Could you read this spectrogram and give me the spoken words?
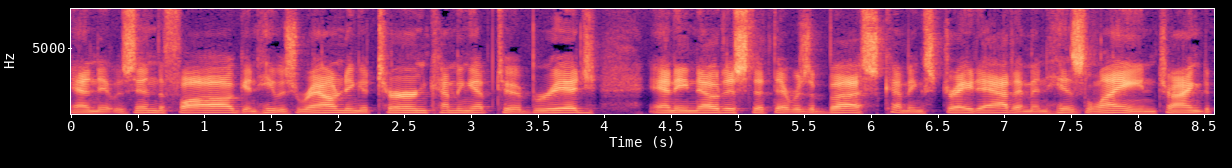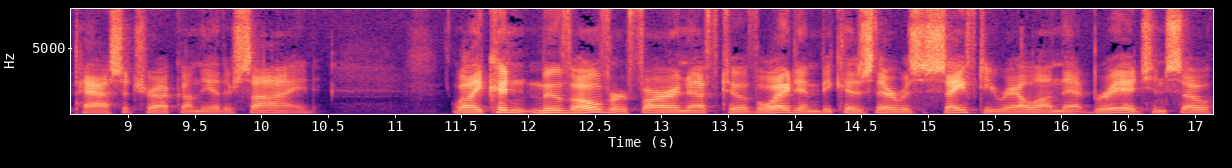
and it was in the fog and he was rounding a turn coming up to a bridge and he noticed that there was a bus coming straight at him in his lane trying to pass a truck on the other side. Well, he couldn't move over far enough to avoid him because there was a safety rail on that bridge. And so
